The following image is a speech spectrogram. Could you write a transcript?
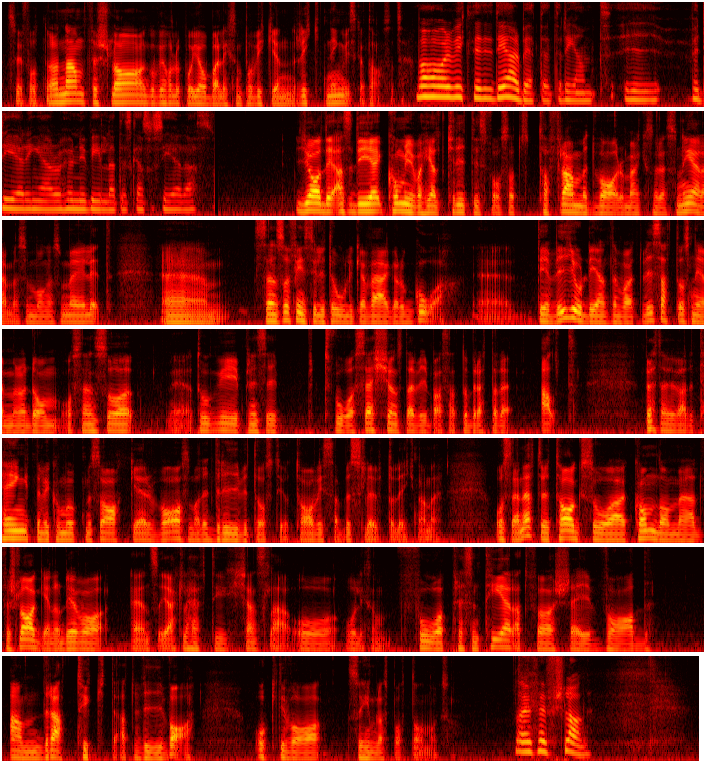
Så vi har fått några namnförslag och vi håller på att jobba liksom på vilken riktning vi ska ta. Så att säga. Vad har varit viktigt i det arbetet rent i värderingar och hur ni vill att det ska associeras? Ja, det, alltså det kommer ju vara helt kritiskt för oss att ta fram ett varumärke som resonerar med så många som möjligt. Ehm, sen så finns det lite olika vägar att gå. Eh, det vi gjorde egentligen var att vi satte oss ner med dem och sen så eh, tog vi i princip två sessions där vi bara satt och berättade allt. Berättade hur vi hade tänkt när vi kom upp med saker, vad som hade drivit oss till att ta vissa beslut och liknande. Och sen efter ett tag så kom de med förslagen och det var en så jäkla häftig känsla och, och liksom få presenterat för sig vad andra tyckte att vi var. Och det var så himla spot on också. Vad är det för förslag?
